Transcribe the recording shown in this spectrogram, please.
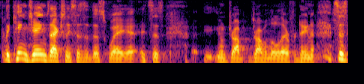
The King James actually says it this way. It says, you know, drop, drop a little there for Dana. It says,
